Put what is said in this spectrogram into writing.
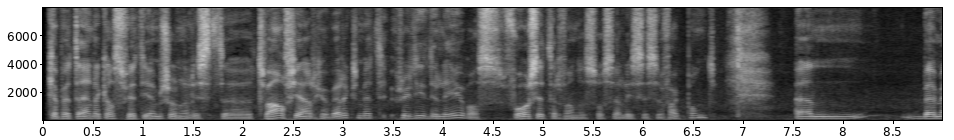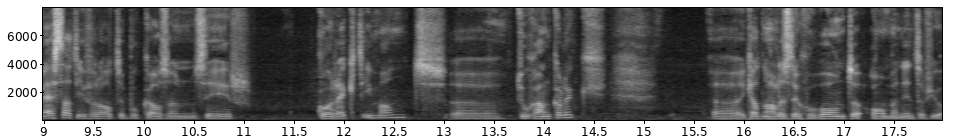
Ik heb uiteindelijk als VTM-journalist uh, twaalf jaar gewerkt met Rudy de Leeuw, was voorzitter van de Socialistische Vakbond. En bij mij staat hij vooral te boek als een zeer correct iemand, uh, toegankelijk. Uh, ik had nogal eens de gewoonte om een interview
